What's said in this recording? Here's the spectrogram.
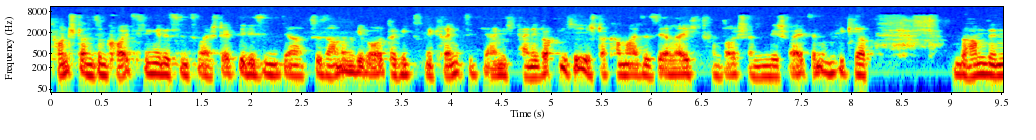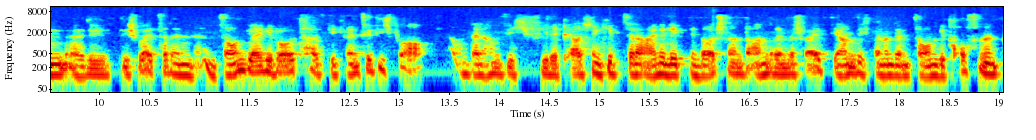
Konstanz und Kreuzlingen, das sind zwei Städte, die sind ja zusammengebaut. Da gibt es eine Grenze, die eigentlich keine wirkliche ist. Da kann man also sehr leicht von Deutschland in die Schweiz und umgekehrt. Und da haben denn äh, die, die Schweizer dann einen Zaun gleich gebaut, als die Grenze dicht war. Und dann haben sich viele Pärchen, gibt's ja, der eine lebt in Deutschland, der andere in der Schweiz, die haben sich dann an dem Zaun getroffen und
